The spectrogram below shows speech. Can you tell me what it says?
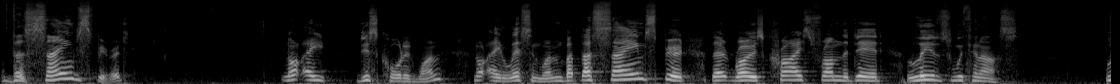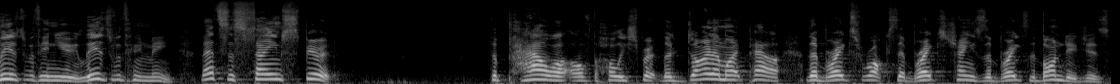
the same Spirit, not a discorded one, not a lessened one, but the same Spirit that rose Christ from the dead lives within us lives within you, lives within me. That's the same Spirit. The power of the Holy Spirit, the dynamite power that breaks rocks, that breaks chains, that breaks the bondages,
